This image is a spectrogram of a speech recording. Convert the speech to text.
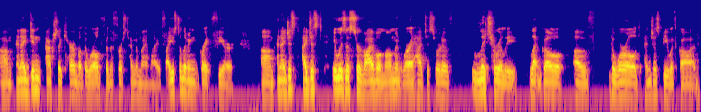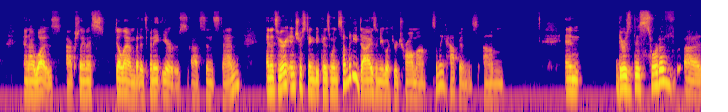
um, and I didn't actually care about the world for the first time in my life. I used to live in great fear um, and I just I just it was a survival moment where I had to sort of literally let go of the world and just be with God. And I was actually and I still am, but it's been eight years uh, since then. And it's very interesting because when somebody dies and you go through trauma, something happens. Um, and there's this sort of uh,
